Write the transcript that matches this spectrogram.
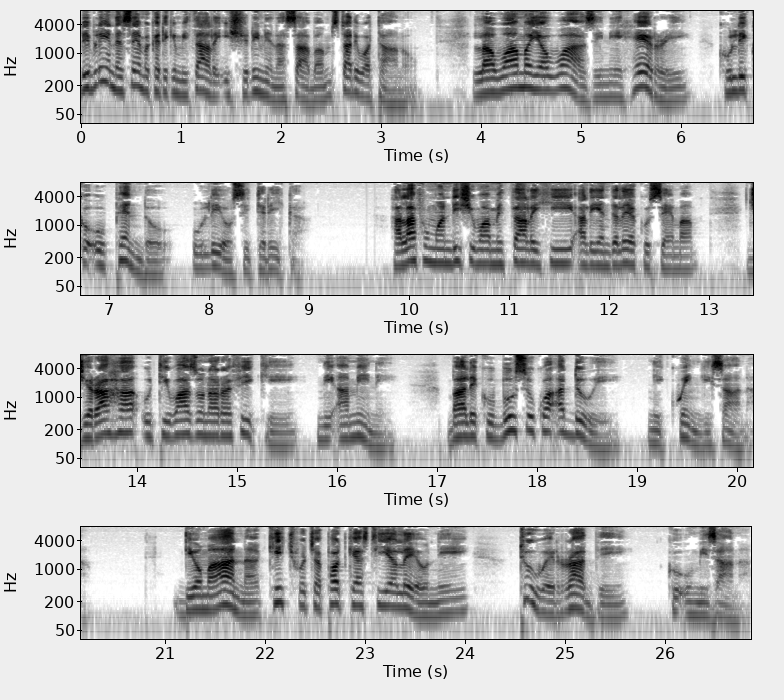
Biblia inasema katika Mithali 27 mstari wa tano, lawama ya wazi ni heri kuliko upendo uliositirika. Halafu mwandishi wa mithali hii aliendelea kusema Jeraha utiwazo na rafiki ni amini, bali kubusu kwa adui ni kwingi sana. Ndiyo maana kichwa cha podcast hii ya leo ni tuwe radhi kuumizana.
